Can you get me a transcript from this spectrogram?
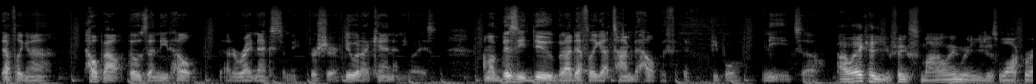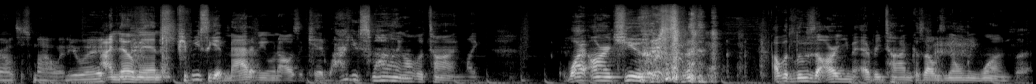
Definitely gonna help out those that need help that are right next to me for sure. Do what I can, anyways. I'm a busy dude, but I definitely got time to help if, if people need. So I like how you fake smiling when you just walk around with a smile anyway. I know, man. People used to get mad at me when I was a kid. Why are you smiling all the time? Like, why aren't you? I would lose the argument every time because I was the only one. But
